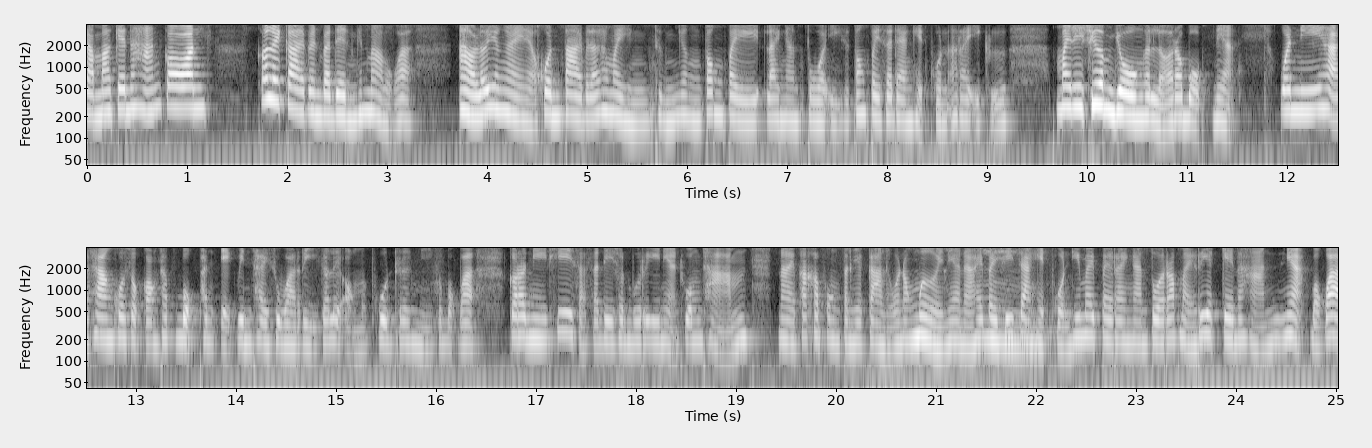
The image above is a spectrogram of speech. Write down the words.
กลับมาเกณฑ์ทหารก่อน ก็เลยกลายเป็นประเด็นขึ้นมาบอกว่า อ้าวแล้วยังไงเนี่ย คนตายไปแล้วทำไมถึงถึงยังต้องไปรายงานตัวอีกจะต้องไปแสดงเหตุผลอะไรอีกหรือ ไม่ได้เชื่อมโยงกันเหรอระบบเนี่ย วันนี้ค่ะทางโฆษกกองทัพบบกพันเอกวินไทยสุวารีก็เลยออกมาพูดเรื่องนี้ก็บอกว่า กรณีที่สัสดีชนบุรีเนี่ยทวงถามนายพักขพงศ์ตัญญาการหรือว่าน้องเมยเนี่ยนะให้ไปชี้แจงเหตุผลที่ไม่ไปรายงานตัวรับหมายเรียกเกณฑ์อาหารเนี่ยบอกว่า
